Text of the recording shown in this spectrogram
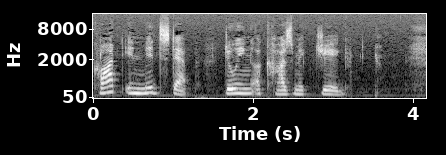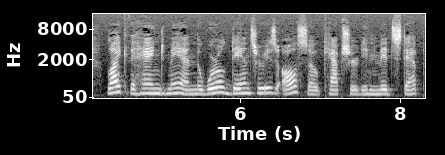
caught in mid step, doing a cosmic jig. Like the hanged man, the world dancer is also captured in mid step,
